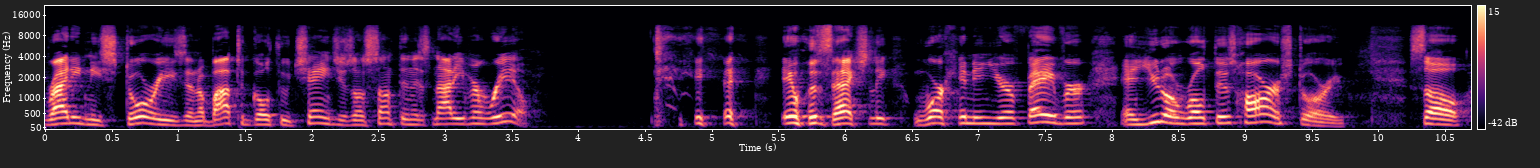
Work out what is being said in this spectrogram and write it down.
writing these stories and about to go through changes on something that's not even real. it was actually working in your favor and you don't wrote this horror story. So,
